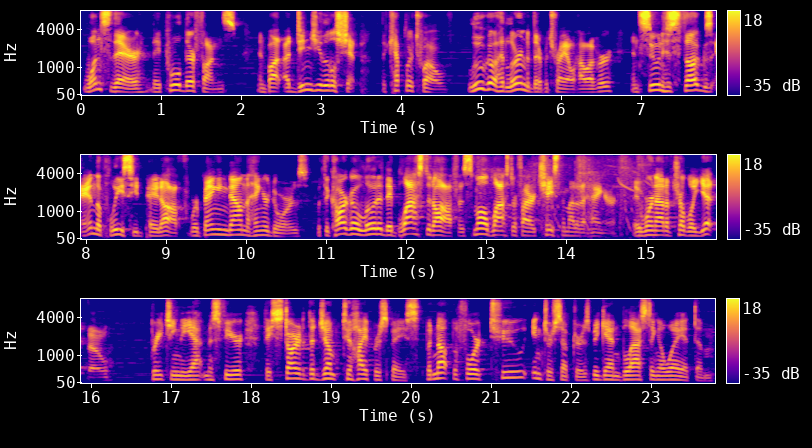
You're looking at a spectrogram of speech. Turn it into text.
Once there, they pooled their funds and bought a dingy little ship, the Kepler 12. Lugo had learned of their betrayal, however, and soon his thugs and the police he'd paid off were banging down the hangar doors. With the cargo loaded, they blasted off as small blaster fire chased them out of the hangar. They weren't out of trouble yet, though. Breaching the atmosphere, they started the jump to hyperspace, but not before two interceptors began blasting away at them.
